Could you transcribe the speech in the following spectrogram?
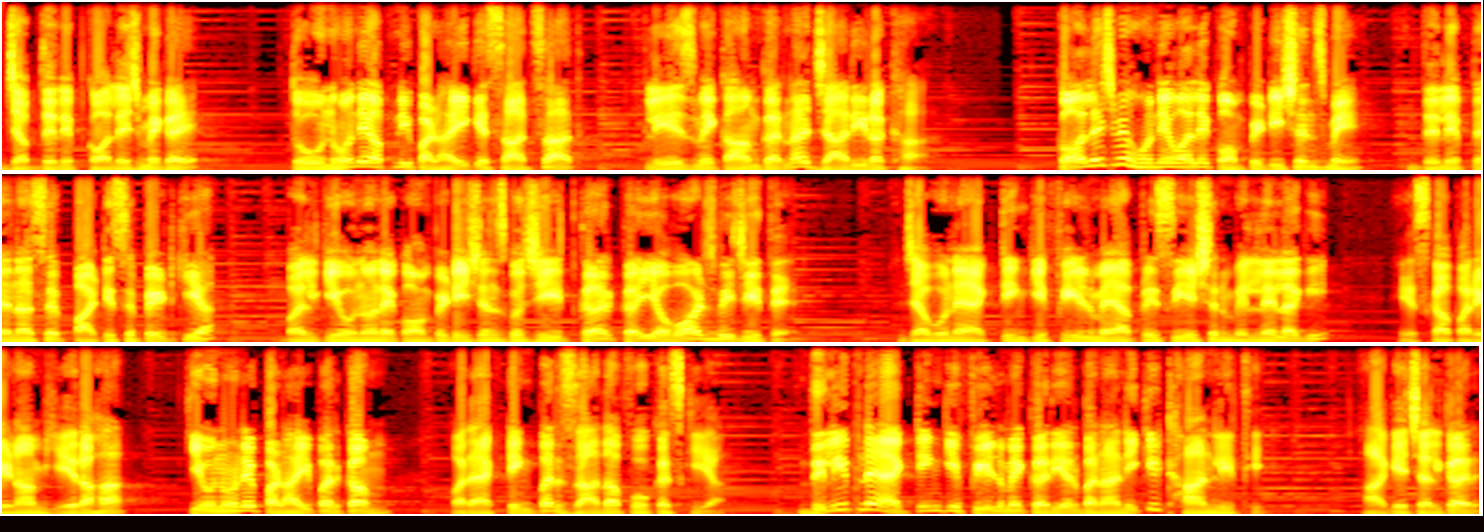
जब दिलीप कॉलेज में गए तो उन्होंने अपनी पढ़ाई के साथ साथ प्लेज में काम करना जारी रखा। कॉलेज में होने वाले कॉम्पिटिशन्स में दिलीप ने न सिर्फ़ पार्टिसिपेट किया, बल्कि उन्होंने कॉम्पिटिशन्स को जीत कर कई अवार्ड्स भी जीते। जब उन्हें एक्टिंग की फ़ील्ड में अप्रिसिएशन मिलने लगी, इसका परिणाम ये रहा कि उन्होंने पढ़ाई पर कम और एक्टिंग पर ज़्यादा फोकस किया। दिलीप ने एक्टिंग की फ़ील्ड में करियर बनाने की ठान ली थी। आगे चलकर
